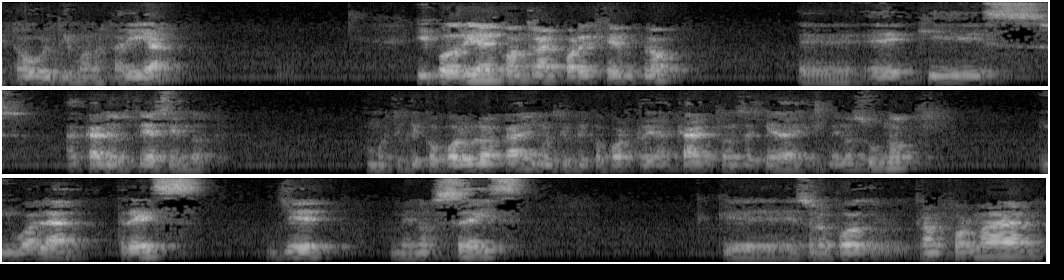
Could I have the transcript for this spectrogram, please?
esto último, no estaría. Y podría encontrar, por ejemplo, eh, x, acá yo lo estoy haciendo, multiplico por 1 acá y multiplico por 3 acá, entonces queda x menos 1 igual a 3y menos 6, que eso lo puedo transformar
